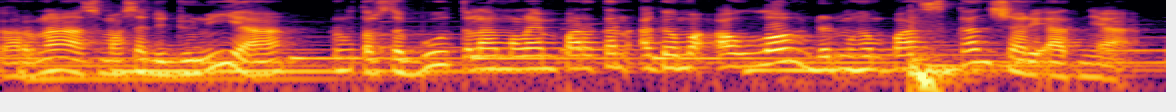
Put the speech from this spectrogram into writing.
Karena semasa di dunia, roh tersebut telah melemparkan agama Allah dan menghempaskan syariatnya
